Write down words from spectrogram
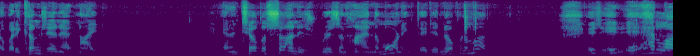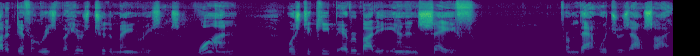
Nobody comes in at night. And until the sun is risen high in the morning, they didn't open them up. It, it, it had a lot of different reasons, but here's two of the main reasons. One was to keep everybody in and safe from that which was outside.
